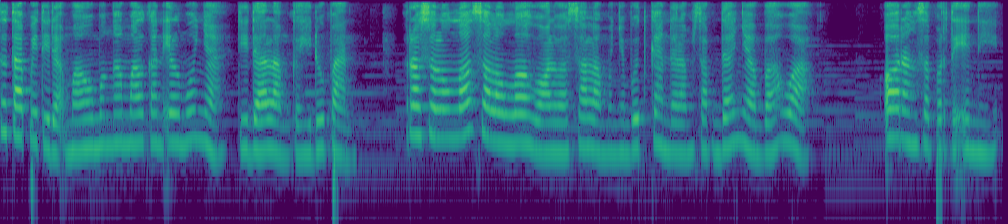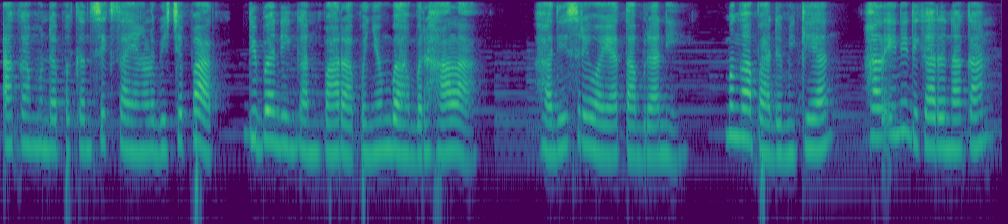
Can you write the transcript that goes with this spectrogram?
tetapi tidak mau mengamalkan ilmunya di dalam kehidupan. Rasulullah Wasallam menyebutkan dalam sabdanya bahwa orang seperti ini akan mendapatkan siksa yang lebih cepat dibandingkan para penyembah berhala. Hadis riwayat Tabrani. Mengapa demikian? Hal ini dikarenakan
